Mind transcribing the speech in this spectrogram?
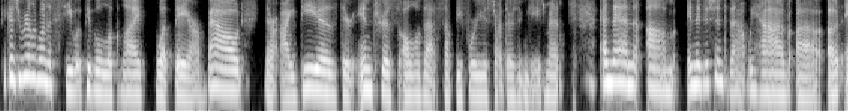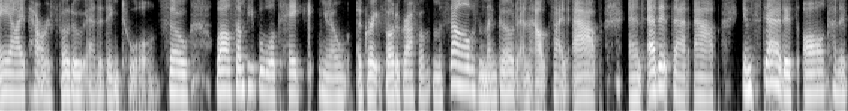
because you really want to see what people look like, what they are about, their ideas, their interests, all of that stuff before you start their engagement. And then, um, in addition to that, we have uh, an AI powered photo editing tool. So while some people will take, you know, a great photograph of themselves and then go to an outside app and edit that app, instead, it's all kind of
